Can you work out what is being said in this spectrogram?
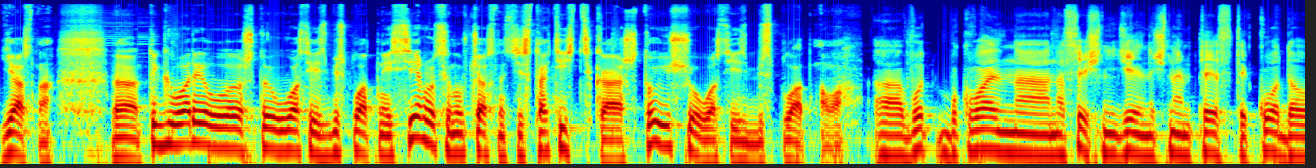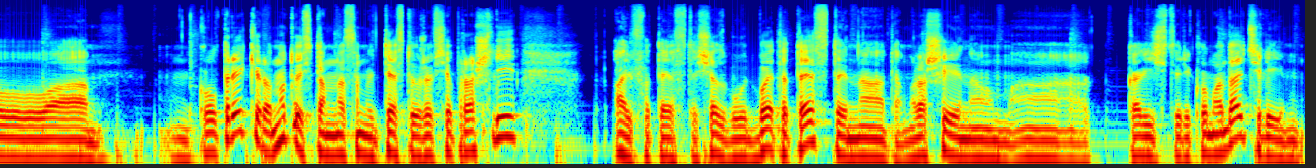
Ясно. Э, ты говорил, что у вас есть бесплатные сервисы, ну, в частности, статистика. А что еще у вас есть бесплатного? А, вот буквально на следующей неделе начинаем тесты кодового колл-трекера. Ну, то есть там, на самом деле, тесты уже все прошли, альфа-тесты. Сейчас будут бета-тесты на там, расширенном а, количестве рекламодателей.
